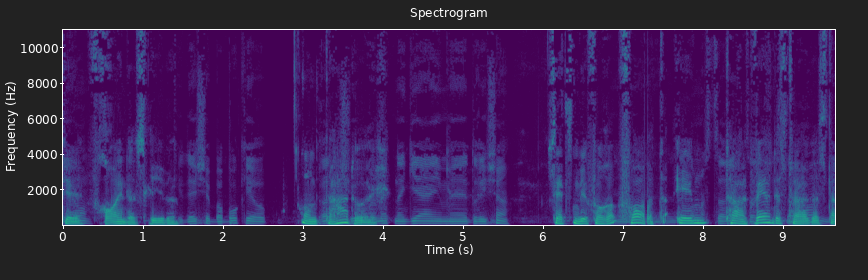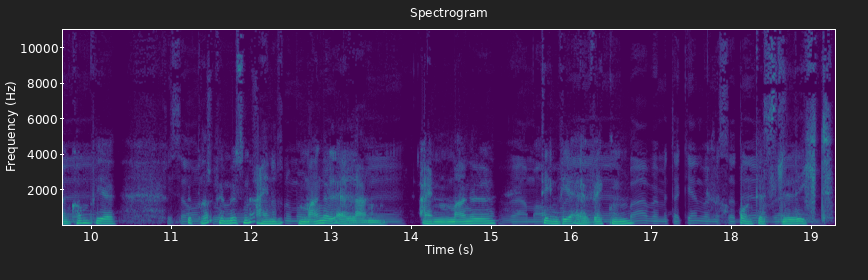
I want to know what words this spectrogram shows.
der Freundesliebe. Und dadurch setzen wir fort im Tag, während des Tages, dann kommen wir, wir müssen einen Mangel erlangen ein Mangel, den wir erwecken und das Licht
